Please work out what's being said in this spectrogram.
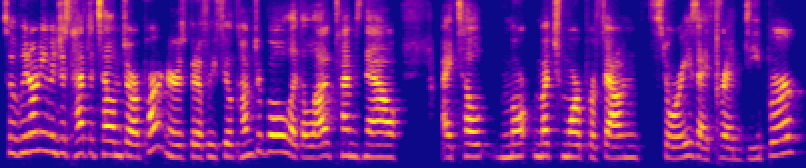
So we don't even just have to tell them to our partners, but if we feel comfortable, like a lot of times now, I tell more, much more profound stories. I thread deeper.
